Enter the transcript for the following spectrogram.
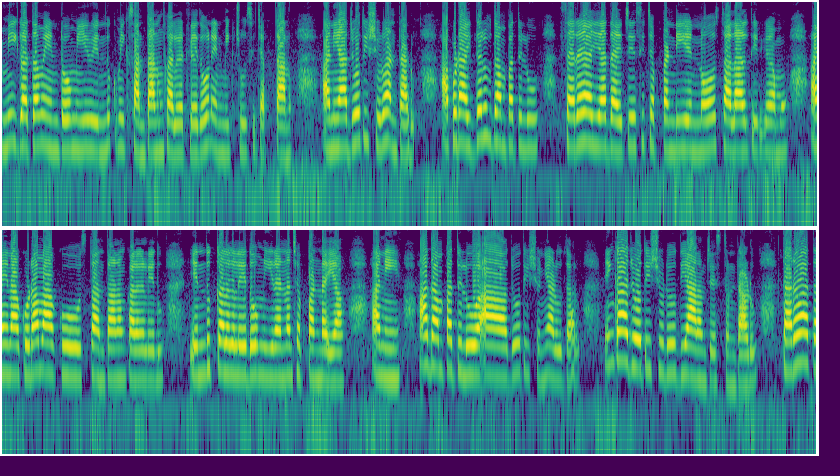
మీ గతం ఏంటో మీరు ఎందుకు మీకు సంతానం కలగట్లేదో నేను మీకు చూసి చెప్తాను. అని ఆ జ్యోతిష్యుడు అంటాడు. అప్పుడు ఆ ఇద్దరు దంపతులు సరే అయ్యా దయచేసి చెప్పండి. ఎన్నో స్థలాలు తిరిగాము. అయినా కూడా మాకు సంతానం కలగలేదు. ఎందుకు కలగలేదో మీరన్నా చెప్పండి అయ్యా అని ఆ దంపతులు ఆ జ్యోతిష్యుని అడుగుతారు. ఇంకా ఆ జ్యోతిష్యుడు ధ్యానం చేస్తుంటాడు. తర్వాత తర్వాత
